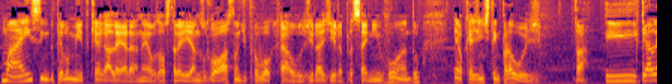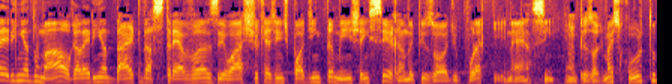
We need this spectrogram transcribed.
mas, indo pelo mito que a galera, né, os australianos gostam de provocar os gira-gira para saírem voando, é o que a gente tem para hoje, tá? E galerinha do mal, galerinha dark das trevas, eu acho que a gente pode ir também já encerrando o episódio por aqui, né? Sim, é um episódio mais curto,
